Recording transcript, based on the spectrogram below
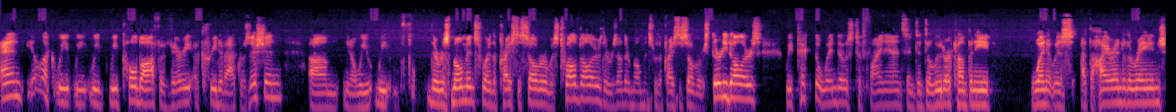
And you know, look, we, we we we pulled off a very accretive acquisition. Um, you know, we we there was moments where the price of silver was twelve dollars. There was other moments where the price of silver was thirty dollars. We picked the windows to finance and to dilute our company when it was at the higher end of the range.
